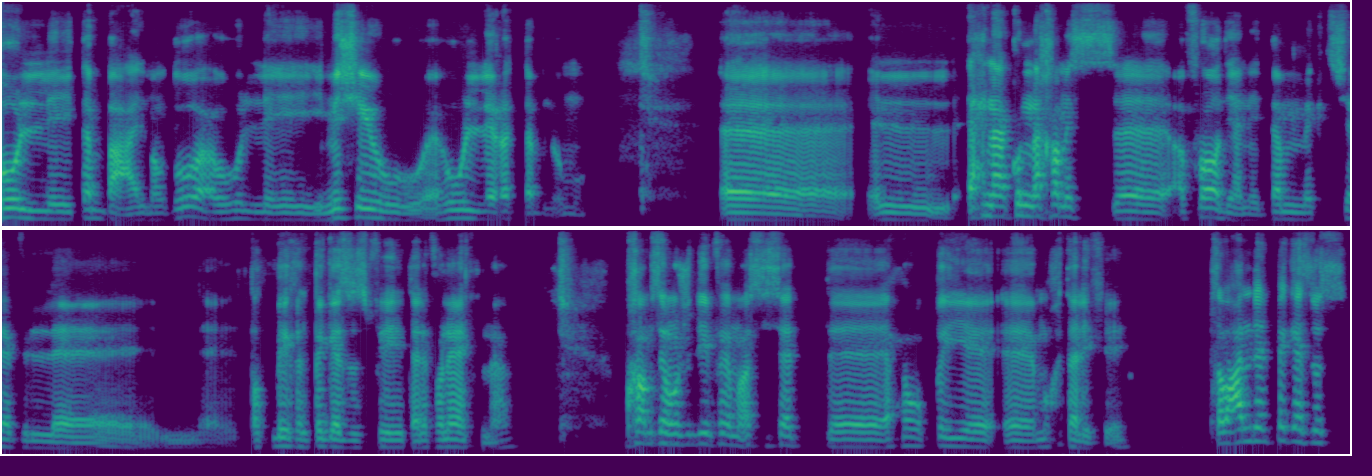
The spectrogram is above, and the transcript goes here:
هو اللي تبع الموضوع وهو اللي مشي وهو اللي رتب الأمور آه،. إحنا كنا خمس آه، أفراد يعني تم اكتشاف تطبيق البيجاسوس في تليفوناتنا وخمسه موجودين في مؤسسات آه، حقوقية آه، مختلفة طبعا البيجاسوس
